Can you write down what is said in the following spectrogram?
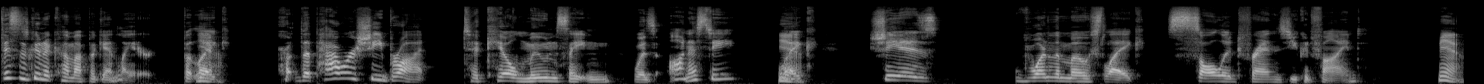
this is gonna come up again later, but Yeah. like, her, the power she brought to kill Moon Satan was honesty. Yeah. Like, she is one of the most like solid friends you could find. Yeah.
